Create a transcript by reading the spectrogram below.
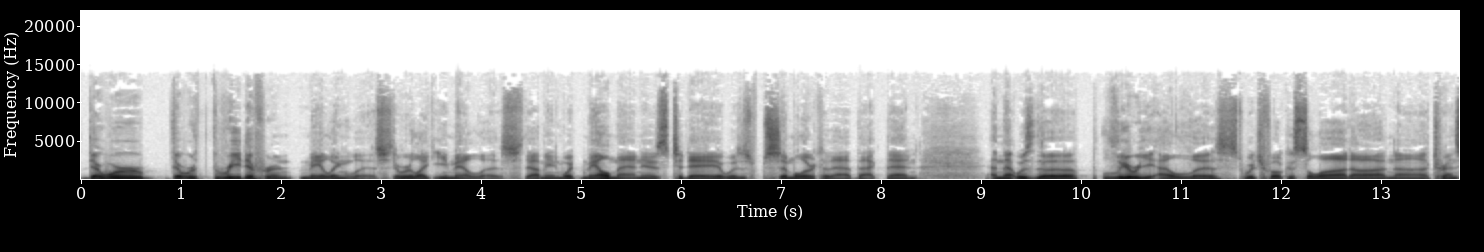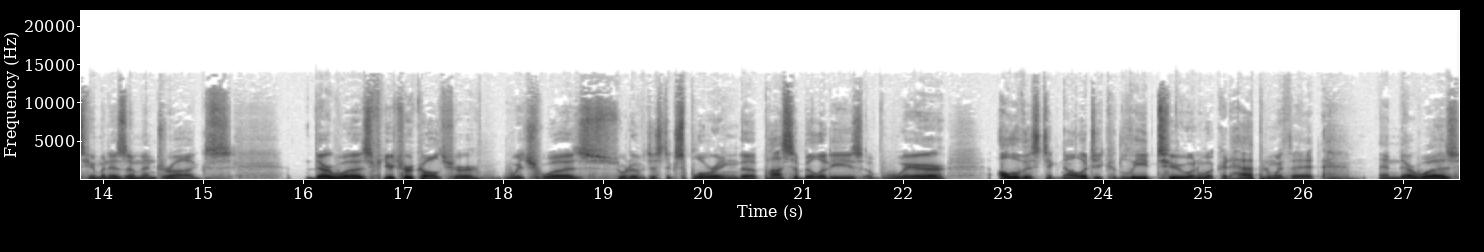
there were there were three different mailing lists. There were like email lists. I mean, what Mailman is today, it was similar to that back then. And that was the Leary L list, which focused a lot on uh, transhumanism and drugs. There was Future Culture, which was sort of just exploring the possibilities of where all of this technology could lead to and what could happen with it. And there was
